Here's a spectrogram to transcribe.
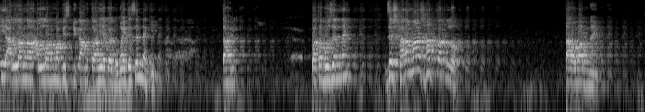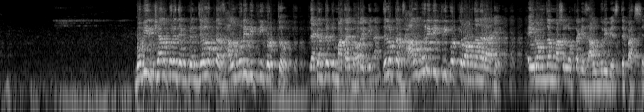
কি আল্লাহ আল্লাহ বিস্মিকা কয়ে ঘুমাইতেছেন নাকি? তাহলে কথা বোঝেন নাই? যে সারা মাস হাত পাতলো, তার অভাব নাই। গভীর খেয়াল করে দেখবেন, যে লোকটা ঝালমুড়ি বিক্রি করত, দেখেন তো একটু মাথায় ধরে কিনা, যে লোকটা ঝালমুড়ি বিক্রি করত রমজানের আগে, এই রমজান মাসে লোকটাকে ঝালমুড়ি বেচতে পারছে।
